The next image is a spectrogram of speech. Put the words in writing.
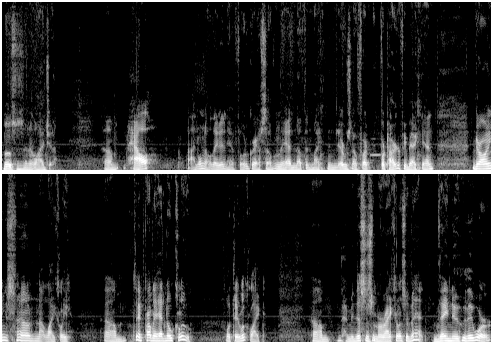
Moses and Elijah. Um, how? I don't know. They didn't have photographs of them. They had nothing like, there was no pho- photography back then. Drawings, uh, not likely. Um, they probably had no clue what they looked like. Um, I mean, this is a miraculous event. They knew who they were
